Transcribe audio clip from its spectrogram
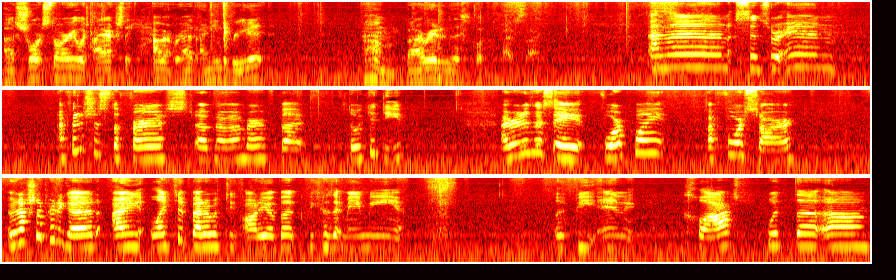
a short story which I actually haven't read. I need to read it. Um, but I rated this book five star. And then since we're in, I finished this the first of November, but The Wicked Deep. I rated this a four point, a four star. It was actually pretty good. I liked it better with the audiobook because it made me like, be in class with the um,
